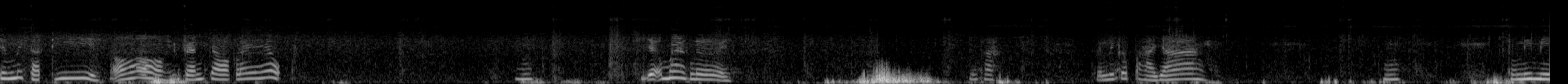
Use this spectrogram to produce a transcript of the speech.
ยังไม่ตัดที่ อ๋อเห็นแฟนจอกแล้ว เยอะมากเลยนี่ค่ะตรงนี้ก็ป่ายาง ตรงนี้มี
